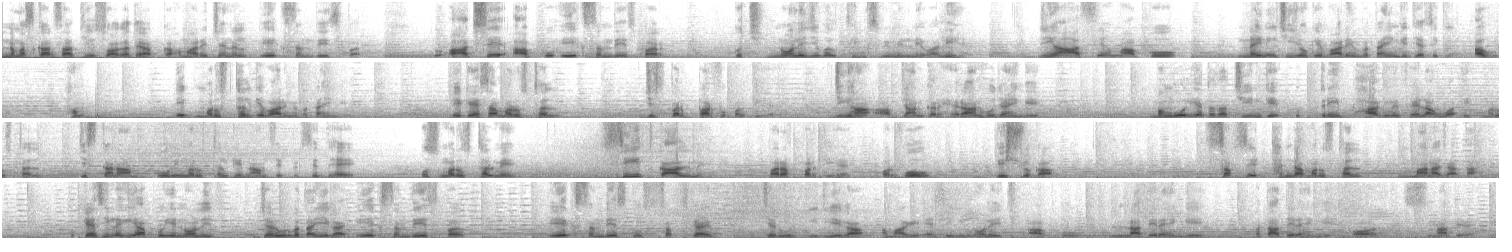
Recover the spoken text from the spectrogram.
नमस्कार साथियों, स्वागत है आपका हमारे चैनल एक संदेश पर। तो आज से आपको एक संदेश पर कुछ नॉलेजेबल थिंग्स भी मिलने वाली हैं। जी हाँ आज से हम आपको नई नई चीज़ों के बारे में बताएँगे, जैसे कि अब हम एक मरुस्थल के बारे में बताएँगे। एक ऐसा मरुस्थल जिस पर बर्फ़ पड़ती है। जी हाँ आप जानकर हैरान हो जाएँगे मंगोलिया तथा चीन के उत्तरी भाग में फैला हुआ एक मरुस्थल, जिसका नाम गोबी मरुस्थल के नाम से प्रसिद्ध है, उस मरुस्थल में शीतकाल में बर्फ़ पड़ती है और वो विश्व का सबसे ठंडा मरुस्थल माना जाता है। तो कैसी लगी आपको ये नॉलेज ज़रूर बताइएगा। एक संदेश पर, एक संदेश को सब्सक्राइब ज़रूर कीजिएगा। हम आगे ऐसे ही नॉलेज आपको लाते रहेंगे, बताते रहेंगे और सुनाते रहेंगे।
